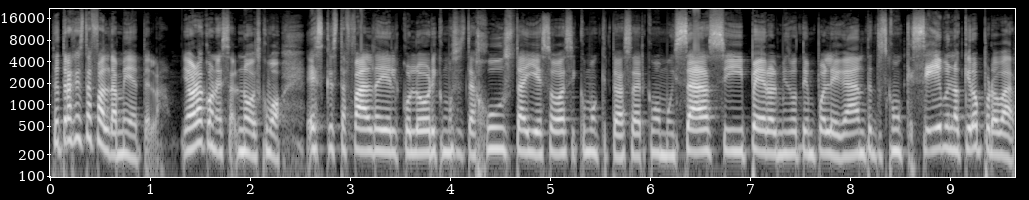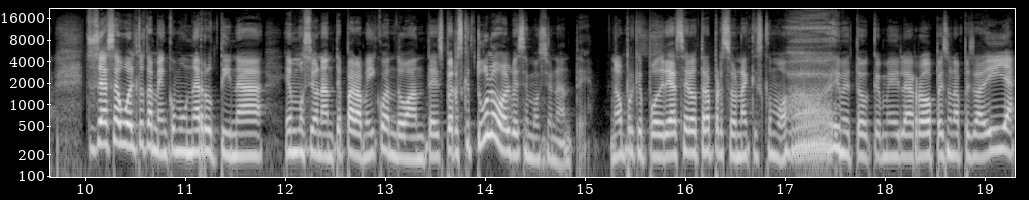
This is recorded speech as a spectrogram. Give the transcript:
te traje esta falda, mídetela. Y ahora con esa. No, es como, es que esta falda y el color y cómo se te ajusta y eso así como que te vas a ver como muy sassy, pero al mismo tiempo elegante. Entonces como que sí, me lo quiero probar. Entonces ya se ha vuelto también como una rutina emocionante para mí cuando antes, pero es que tú lo vuelves emocionante, ¿no? Porque podría ser otra persona que es como, ay, me toque me la ropa, es una pesadilla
